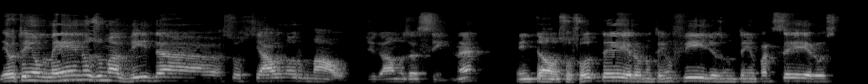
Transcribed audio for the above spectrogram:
eu tenho menos uma vida social normal, digamos assim, né? Então, sou solteiro, não tenho filhos, não tenho parceiros,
